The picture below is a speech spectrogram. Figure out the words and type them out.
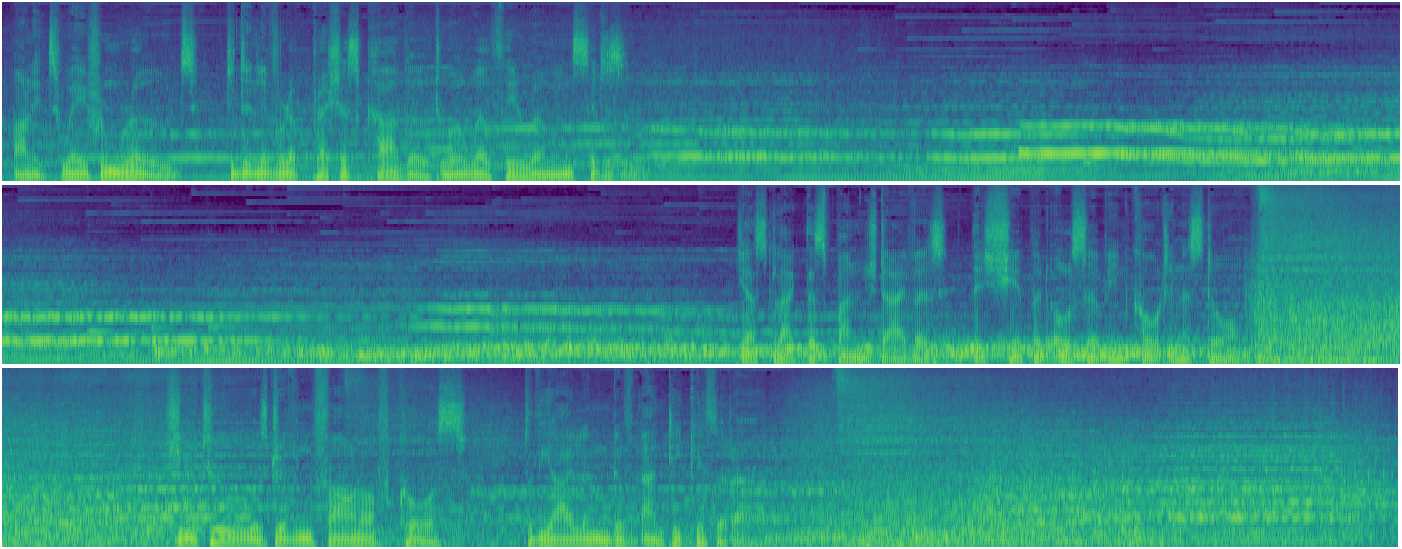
on its way from Rhodes to deliver a precious cargo to a wealthy Roman citizen. Just like the sponge divers, this ship had also been caught in a storm. She too was driven far off course to the island of Antikythera.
